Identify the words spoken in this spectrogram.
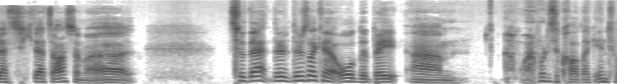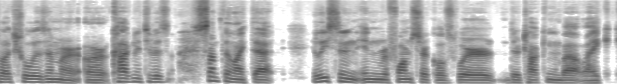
That's that's awesome. Uh, so that there, there's like an old debate. Um, what, what is it called? Like intellectualism or, or cognitivism, something like that. At least in, in reform circles, where they're talking about like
